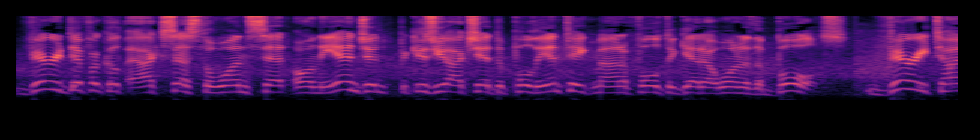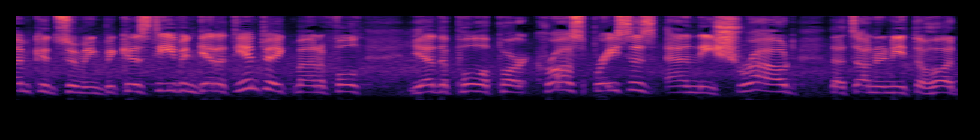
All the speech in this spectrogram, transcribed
Very difficult to access the one set on the engine because you actually had to pull the intake manifold to get at one of the bolts. Very time consuming because to even get at the intake manifold, you had to pull apart cross braces and the shroud that's underneath the hood.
